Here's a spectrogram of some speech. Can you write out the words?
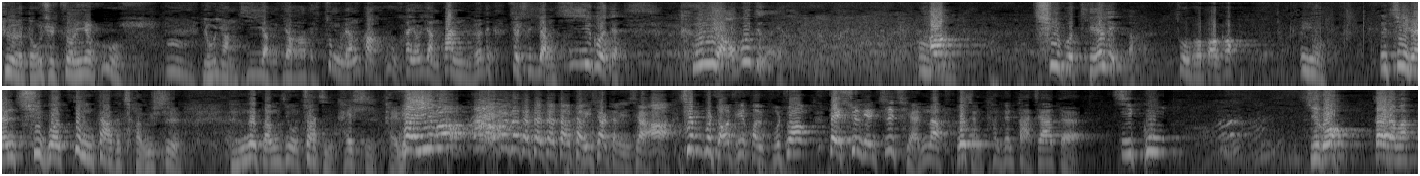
这都是专业户。有养鸡养鸭的，种粮大户，还有养大鹅的，这是养西瓜的，可了不得呀！啊，去过铁岭啊，做过报告。哎呦，那既然去过这么大的城市，那咱们就抓紧开始排练。换衣服！哎，等等等等等等一下，等一下啊！先不着急换服装，在训练之前呢，我想看看大家的鸡功。鸡功带了吗？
